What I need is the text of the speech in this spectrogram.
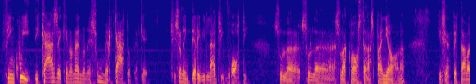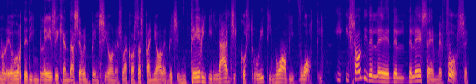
fin qui, di case che non hanno nessun mercato perché ci sono interi villaggi vuoti sulla, sulla, sulla costa spagnola che si aspettavano le orde di inglesi che andassero in pensione sulla costa spagnola, invece interi villaggi costruiti nuovi vuoti. I, i soldi delle, del, dell'ESM forse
